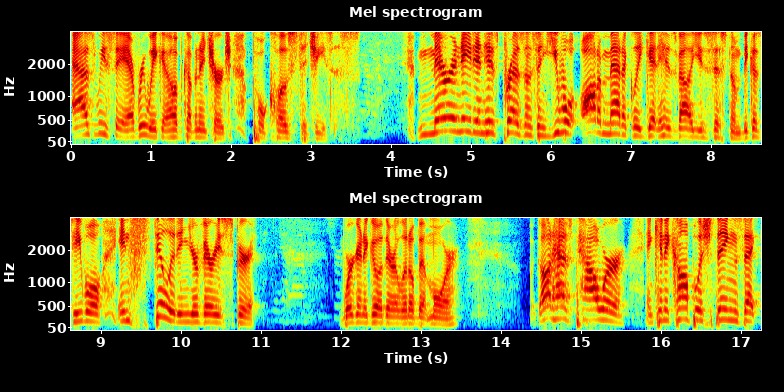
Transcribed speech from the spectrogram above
as we say every week at Hope Covenant Church, pull close to Jesus. Marinate in his presence, and you will automatically get his value system because he will instill it in your very spirit. We're going to go there a little bit more. But God has power and can accomplish things that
